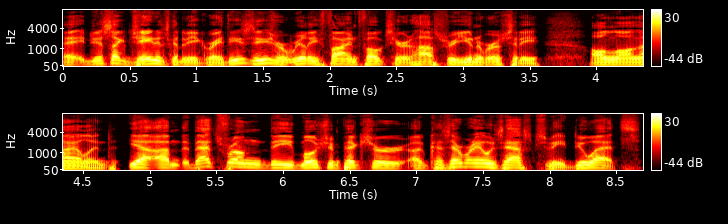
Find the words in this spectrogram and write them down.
uh, just like Jane is going to be great. These these are really fine folks here at Hofstra University on Long Island. Yeah, um, that's from the motion picture because everybody always asks me duets,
